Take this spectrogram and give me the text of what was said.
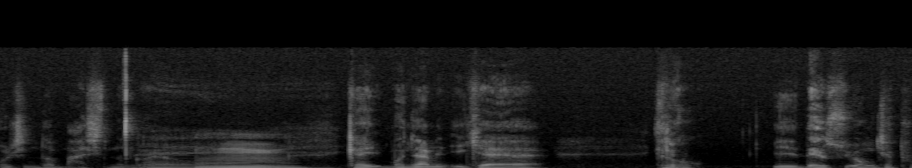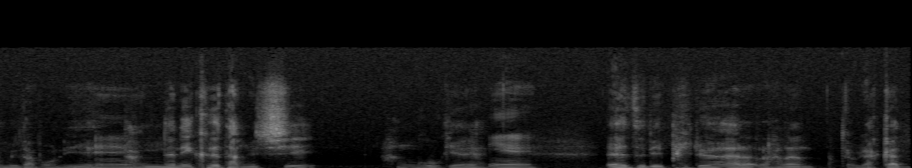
훨씬 더 맛있는 거예요. 네. 음. 그게 뭐냐면 이게 결국 이 내수용 제품이다 보니 예. 당연히 그 당시 한국에 예. 애들이 필요하는 좀 약간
